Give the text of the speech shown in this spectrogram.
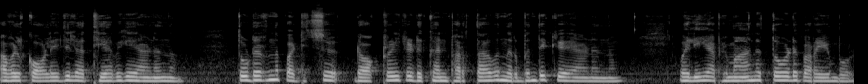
അവൾ കോളേജിൽ അധ്യാപികയാണെന്നും തുടർന്ന് പഠിച്ച് ഡോക്ടറേറ്റ് എടുക്കാൻ ഭർത്താവ് നിർബന്ധിക്കുകയാണെന്നും വലിയ അഭിമാനത്തോടെ പറയുമ്പോൾ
